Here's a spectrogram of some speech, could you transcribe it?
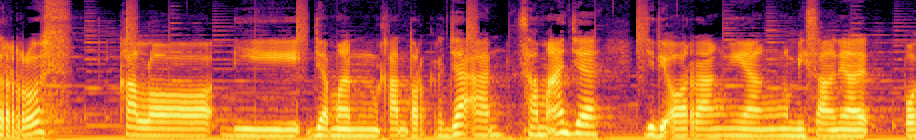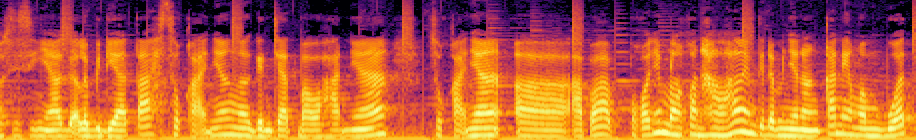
Terus kalau di zaman kantor kerjaan sama aja jadi orang yang misalnya posisinya agak lebih di atas sukanya ngegencet bawahannya sukanya uh, apa pokoknya melakukan hal-hal yang tidak menyenangkan yang membuat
